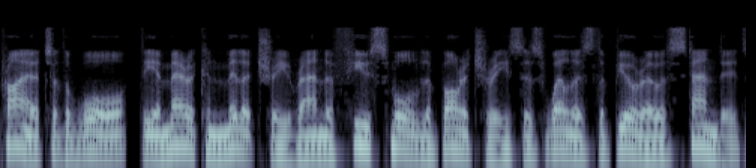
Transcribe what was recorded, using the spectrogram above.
Prior to the war, the American military ran a few small laboratories as well as the Bureau of Standards,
